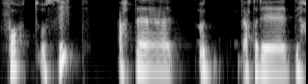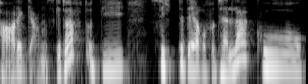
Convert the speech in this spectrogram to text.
fått og sett at, at det, de har det ganske tøft. Og de sitter der og forteller hvor,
